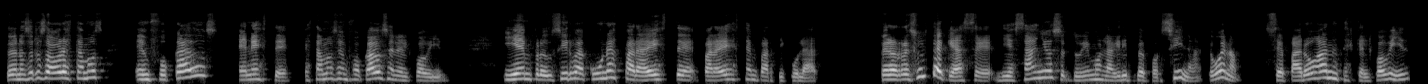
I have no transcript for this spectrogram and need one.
Entonces nosotros ahora estamos enfocados en este, estamos enfocados en el COVID y en producir vacunas para este, para este en particular. Pero resulta que hace 10 años tuvimos la gripe porcina, que bueno, se paró antes que el COVID,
